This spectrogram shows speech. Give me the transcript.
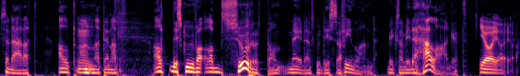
Sådär att allt Mm. annat än att allt, det skulle vara absurt om Maiden skulle dissa Finland. Liksom vid det här laget. Ja, ja, ja.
